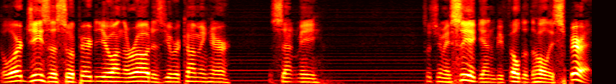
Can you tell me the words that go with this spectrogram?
the Lord Jesus, who appeared to you on the road as you were coming here, sent me so that you may see again and be filled with the Holy Spirit.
